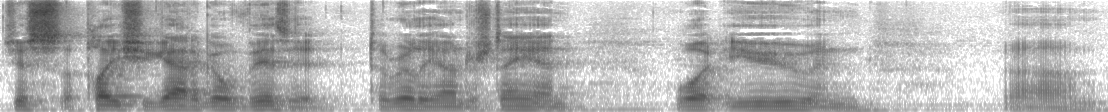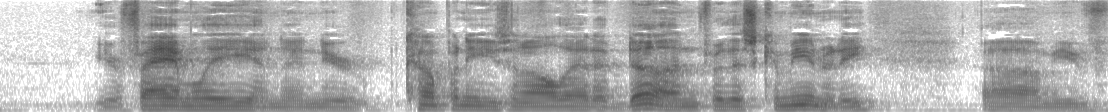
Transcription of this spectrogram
just a place you got to go visit to really understand what you and um, your family and then your companies and all that have done for this community. Um, you've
